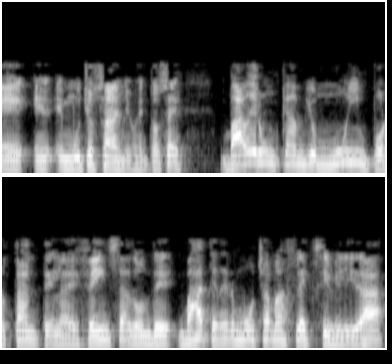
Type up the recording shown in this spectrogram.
eh, en, en, muchos años. Entonces, va a haber un cambio muy importante en la defensa donde vas a tener mucha más flexibilidad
